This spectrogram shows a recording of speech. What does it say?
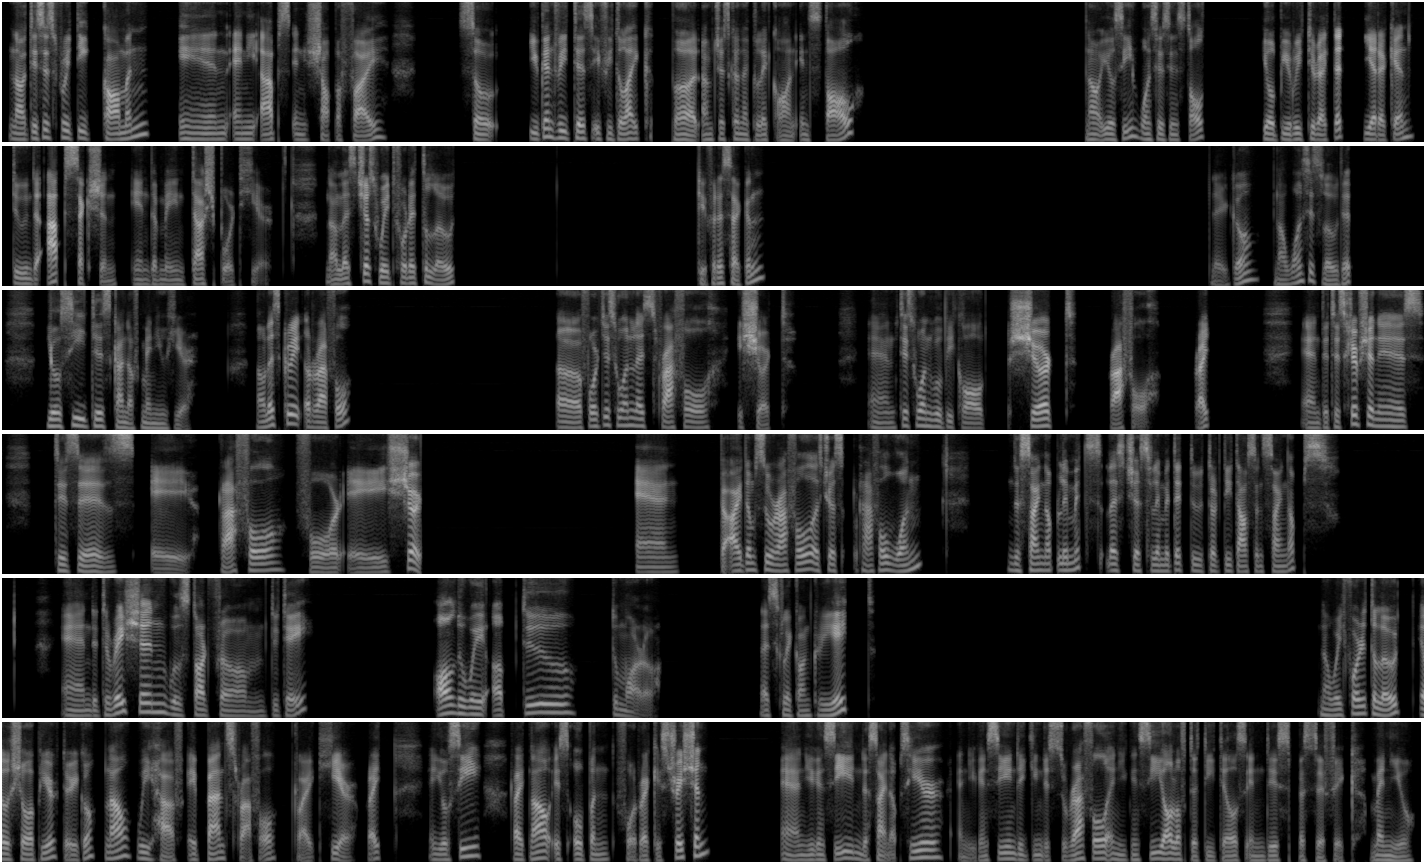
Now this is pretty common in any apps in Shopify. So you can read this if you'd like, but I'm just going to click on install. Now you'll see once it's installed, you'll be redirected yet again to the app section in the main dashboard here. Now let's just wait for it to load. Give it a second. There you go. Now once it's loaded, you'll see this kind of menu here. Now let's create a raffle. Uh, for this one, let's raffle a shirt. And this one will be called shirt raffle, right? And the description is this is a raffle for a shirt. And the items to raffle is just raffle one. The sign up limits, let's just limit it to 30,000 sign ups. And the duration will start from today all the way up to tomorrow. Let's click on create. Now wait for it to load. It'll show up here. There you go. Now we have a pants raffle right here, right? And you'll see right now it's open for registration. And you can see in the signups here, and you can see in the units to raffle, and you can see all of the details in this specific menu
